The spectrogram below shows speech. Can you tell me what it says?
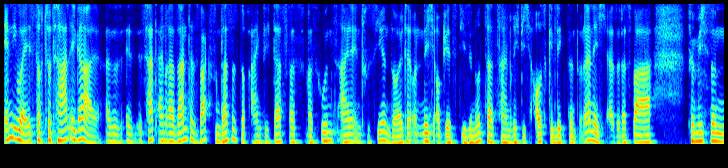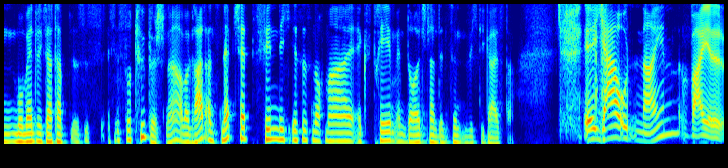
anyway, ist doch total egal. Also es, es hat ein rasantes Wachstum. Das ist doch eigentlich das, was, was uns alle interessieren sollte und nicht, ob jetzt diese Nutzerzahlen richtig ausgelegt sind oder nicht. Also das war für mich so ein Moment, wo ich gedacht habe, es ist, es ist so typisch. Ne? Aber gerade an Snapchat, finde ich, ist es nochmal extrem in Deutschland entzünden sich die Geister. Äh, ja und nein, weil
